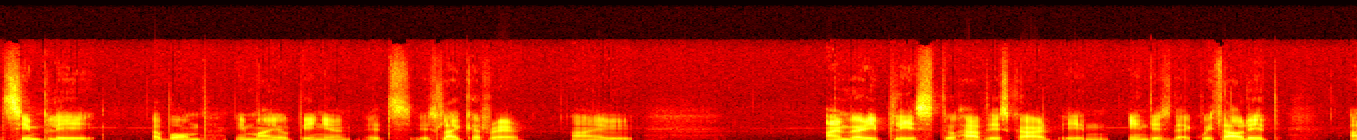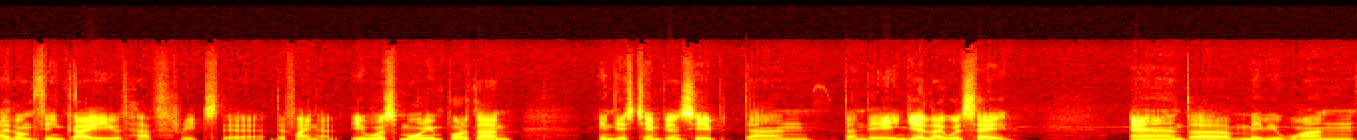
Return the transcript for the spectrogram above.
simply a bomb in my opinion. It's it's like a rare. I I'm very pleased to have this card in in this deck. Without it, I don't think I would have reached the the final. It was more important in this championship than than the angel, I will say, and uh, maybe one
